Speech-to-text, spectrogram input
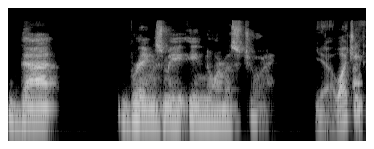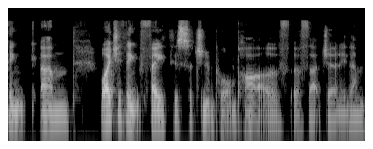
that brings me enormous joy. Yeah why do you think um why do you think faith is such an important part of of that journey then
